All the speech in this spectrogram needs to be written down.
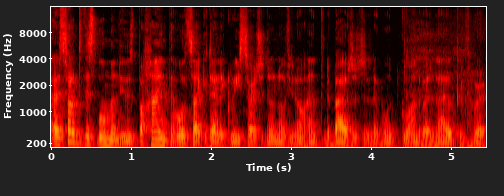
I was talking to this woman who's behind the whole psychedelic research. I don't know if you know anything about it, and I won't go on about it now because we're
